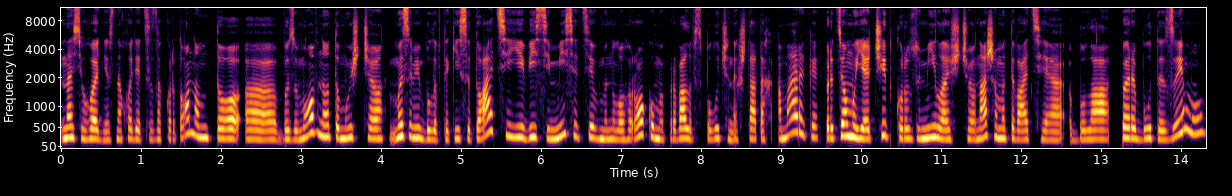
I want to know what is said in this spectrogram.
на сьогодні знаходяться за кордоном, то е, безумовно, тому що ми самі були в такій ситуації. Вісім місяців минулого року ми провели в Сполучених Штатах Америки. При цьому я чітко розуміла, що наша мотивація була перебути зиму.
